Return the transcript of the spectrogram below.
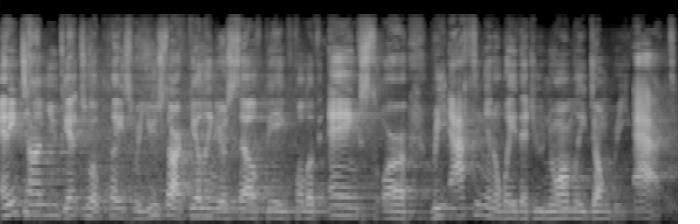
Anytime you get to a place where you start feeling yourself being full of angst or reacting in a way that you normally don't react,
